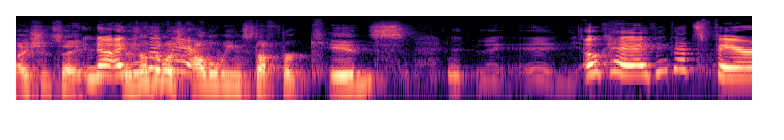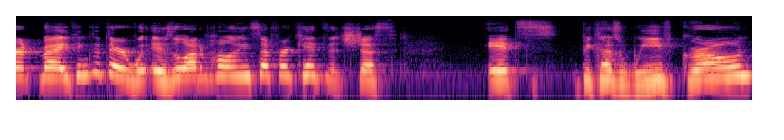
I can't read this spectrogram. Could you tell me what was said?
I should say, No, I there's not that much Halloween stuff for kids. okay, I think that's fair, but I think that there is a lot of Halloween stuff for kids. It's just, it's because we've grown.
